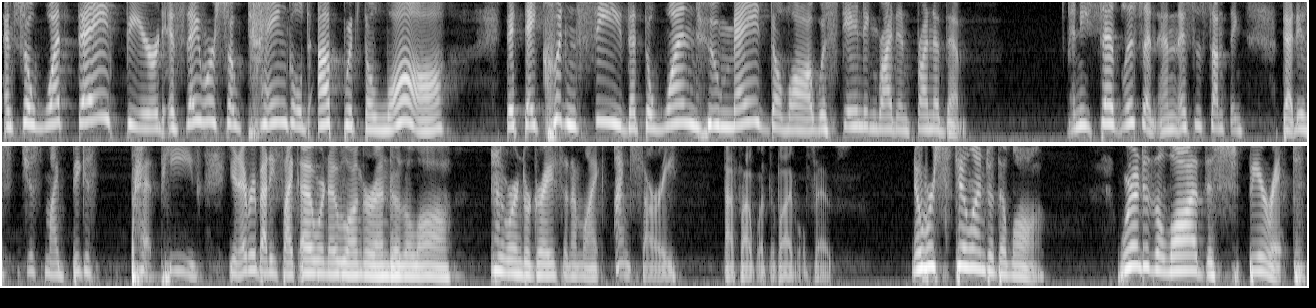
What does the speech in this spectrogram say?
And so what they feared is they were so tangled up with the law that they couldn't see that the one who made the law was standing right in front of them. And he said, Listen, and this is something that is just my biggest pet peeve. You know, everybody's like, Oh, we're no longer under the law, we're under grace. And I'm like, I'm sorry. That's not what the Bible says. No, we're still under the law. We're under the law of the Spirit.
